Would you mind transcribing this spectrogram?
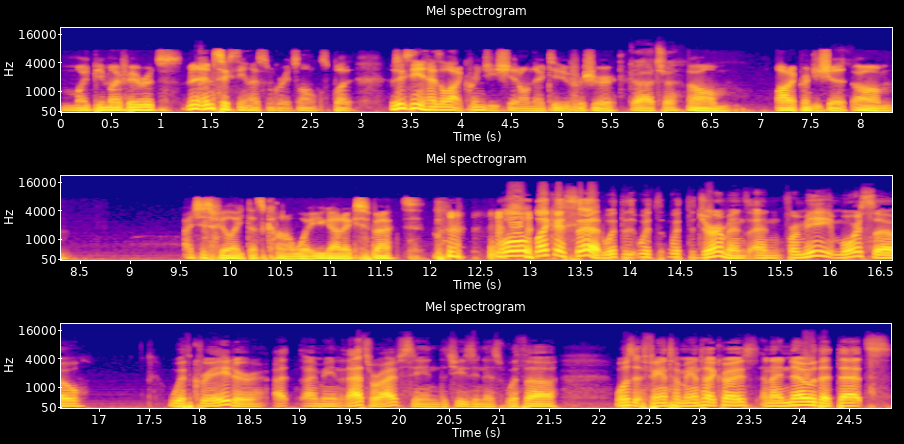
might be my favorites. I mean, M16 has some great songs, but M16 has a lot of cringy shit on there too, for sure. Gotcha. Um, a lot of cringy shit. Um, I just feel like that's kind of what you gotta expect. well, like I said, with the with with the Germans, and for me more so, with Kreator, I, I mean that's where I've seen the cheesiness with uh, what was it Phantom Antichrist? And I know that that's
